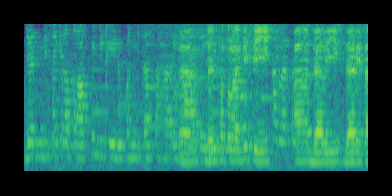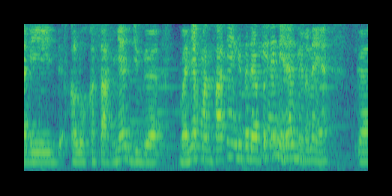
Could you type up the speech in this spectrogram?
dan bisa kita terapin di kehidupan kita dan, sehari-hari dan satu lagi sih uh, dari dari tadi keluh kesahnya juga banyak manfaatnya yang kita dapetin Iya, ya. Mirna ya ke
